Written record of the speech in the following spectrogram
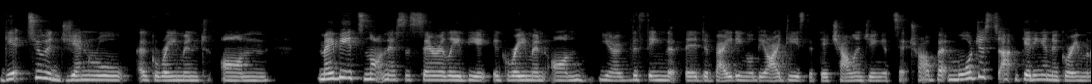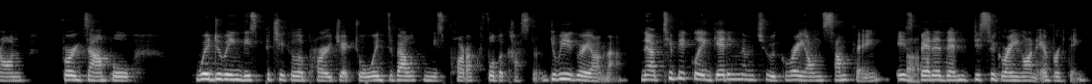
get to a general agreement on maybe it's not necessarily the agreement on you know the thing that they're debating or the ideas that they're challenging etc but more just uh, getting an agreement on for example we're doing this particular project or we're developing this product for the customer. Do we agree on that? Now, typically getting them to agree on something is uh-huh. better than disagreeing on everything.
